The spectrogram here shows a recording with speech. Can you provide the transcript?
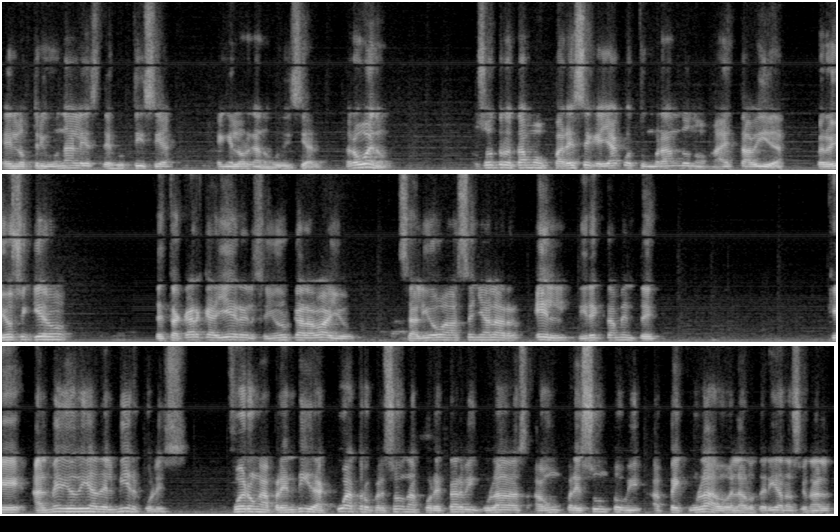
en los tribunales de justicia en el órgano judicial. Pero bueno, nosotros estamos, parece que ya acostumbrándonos a esta vida. Pero yo sí quiero destacar que ayer el señor Caraballo salió a señalar él directamente que al mediodía del miércoles fueron aprendidas cuatro personas por estar vinculadas a un presunto peculado en la Lotería Nacional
